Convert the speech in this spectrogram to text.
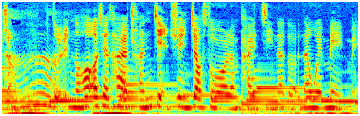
掌，啊、对，然后而且她还传简讯叫所有人排挤那个那位妹妹，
